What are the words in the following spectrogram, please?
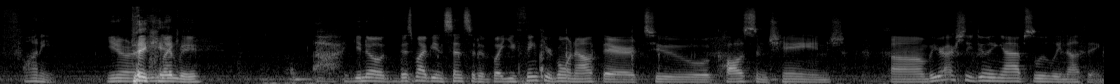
funny. You know what They I mean? can Like, be. you know, this might be insensitive, but you think you're going out there to cause some change, um, but you're actually doing absolutely nothing.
